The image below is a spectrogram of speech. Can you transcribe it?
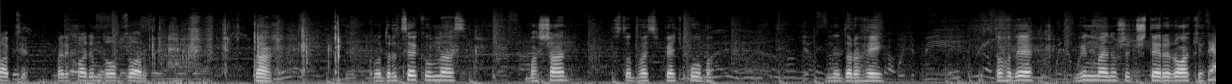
Хлопці, переходимо до обзору. Так, квадроцикл у нас Башан 125 куба. Недорогий. Тогди він в мене вже 4 роки.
